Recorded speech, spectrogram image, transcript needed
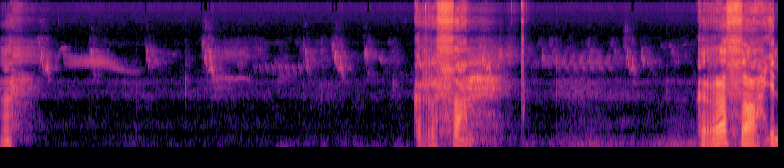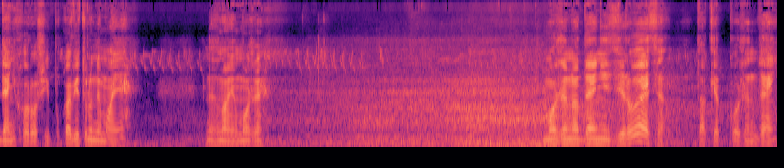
А? Краса. Краса. І день хороший, поки вітру немає. Не знаю, може. Може на день і зірветься, так як кожен день.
